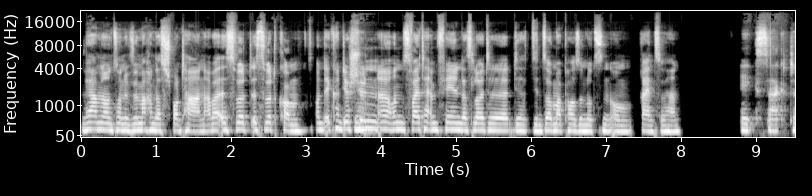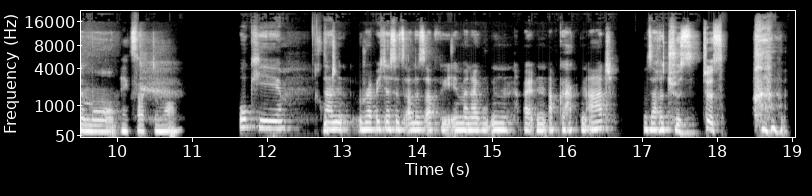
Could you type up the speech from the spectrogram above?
wir haben uns so eine, wir machen das spontan, aber es wird, es wird kommen. Und ihr könnt ja schön äh, uns weiterempfehlen, dass Leute die, den Sommerpause nutzen, um reinzuhören. Exaktement. Exaktement. Okay, Gut. dann rappe ich das jetzt alles ab wie in meiner guten alten abgehackten Art und sage Tschüss. Tschüss.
